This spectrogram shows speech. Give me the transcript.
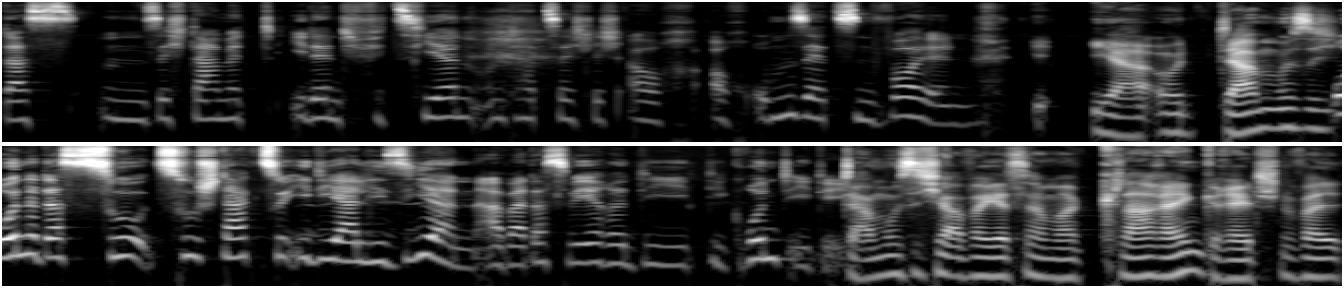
dass m, sich damit identifizieren und tatsächlich auch, auch umsetzen wollen. Ja, und da muss ich. Ohne das zu, zu stark zu idealisieren, aber das wäre die, die Grundidee. Da muss ich ja aber jetzt einmal klar reingerätschen, weil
